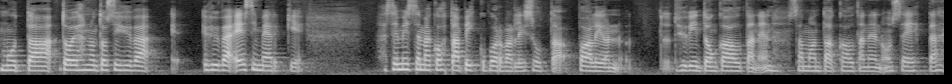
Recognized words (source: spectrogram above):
Mutta toihan on tosi hyvä, hyvä esimerkki. Se, missä mä kohtaan pikkuporvallisuutta paljon hyvin ton kaltainen. Saman kaltainen on se, että,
